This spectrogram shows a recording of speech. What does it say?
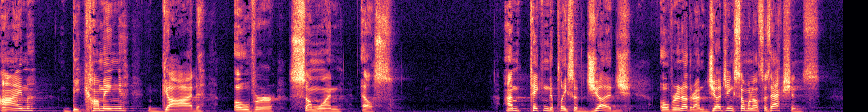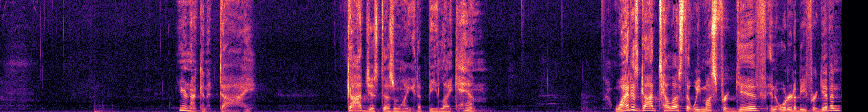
I'm becoming God over someone else. I'm taking the place of judge over another. I'm judging someone else's actions. You're not going to die. God just doesn't want you to be like him. Why does God tell us that we must forgive in order to be forgiven?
